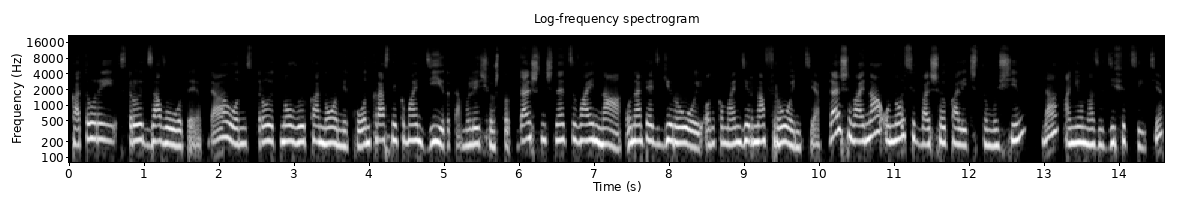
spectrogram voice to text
который строит заводы, да, он строит новую экономику, он красный командир там или еще что-то. Дальше начинается война, он опять герой, он командир на фронте. Дальше война уносит большое количество мужчин, да, они у нас в дефиците.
